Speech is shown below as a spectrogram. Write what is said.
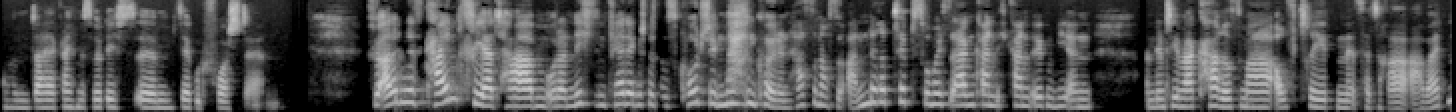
Und daher kann ich mir das wirklich ähm, sehr gut vorstellen. Für alle, die jetzt kein Pferd haben oder nicht ein pferdegestütztes Coaching machen können, hast du noch so andere Tipps, wo ich sagen kann, ich kann irgendwie an, an dem Thema Charisma, Auftreten etc. arbeiten?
